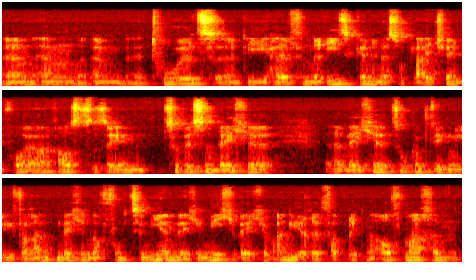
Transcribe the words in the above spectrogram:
ähm, ähm, ähm Tools, äh, die helfen, Risiken in der Supply Chain vorher rauszusehen, zu wissen, welche welche zukünftigen Lieferanten, welche noch funktionieren, welche nicht, welche wann ihre Fabriken aufmachen,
